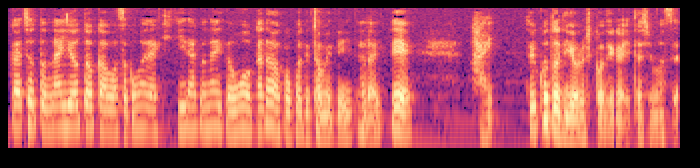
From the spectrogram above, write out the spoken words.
がちょっと内容とかはそこまでは聞きたくないと思う方はここで止めていただいて、はい。ということでよろしくお願いいたします。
